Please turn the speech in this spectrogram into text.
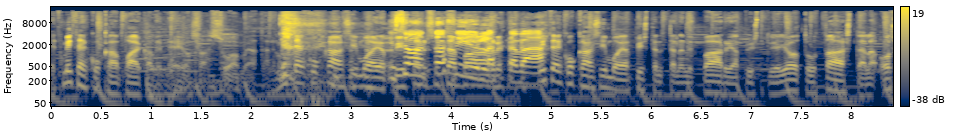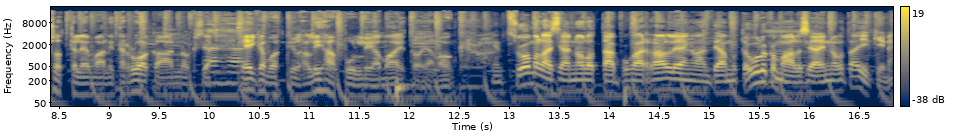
että miten kukaan paikallinen ei osaa suomea täällä. Miten kukaan Simo ei ole Se pistänyt on sitä tosi yllättävää. Miten kukaan Simo ei ole pistänyt tänne nyt baaria pystyyn ja joutuu taas täällä osoittelemaan niitä ruoka-annoksia, uh-huh. eikä voi tilaa lihapullia, maitoa ja lonkeroa. Niin, suomalaisia nolottaa puhua rallienglantia, mutta ulkomaalaisia ei nolota ikinä.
